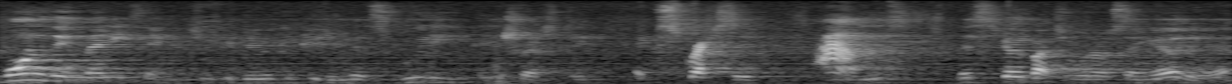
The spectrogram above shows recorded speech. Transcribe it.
one of the many things can do with computing that's really interesting, expressive, and let's go back to what I was saying earlier,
